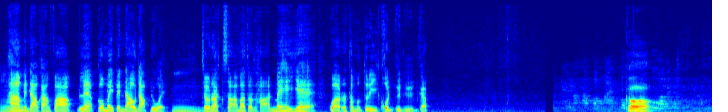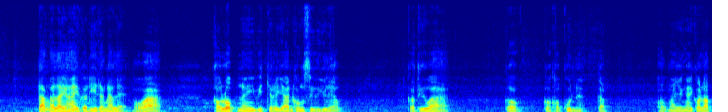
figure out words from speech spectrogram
อืมห้ามเป็นดาวค้างฟ้า และก็ไม่เป็นดาวดับด้วยอืมจะรักษามาตรฐานไม่ให้แย่กว่ารัฐมนตรีคนอื่นๆครับ ก็ตั้งอะไรให้ก็ดีทั้งนั้นแหละ เพราะว่าเคารพในวิจารณญาณของสื่ออยู่แล้ว ก็ถือว่าก็ก็ขอบคุณนะครับ ออกมายังไงก็รับ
